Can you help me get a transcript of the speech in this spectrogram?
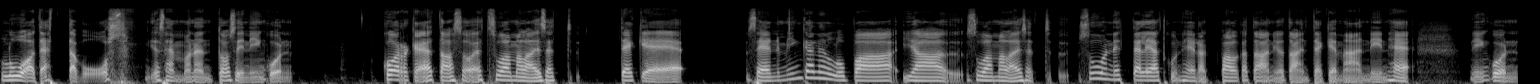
luotettavuus ja semmoinen tosi niin kuin korkea taso, että suomalaiset tekee sen, minkä ne lupaa ja suomalaiset suunnittelijat, kun heidät palkataan jotain tekemään, niin he niin kuin,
